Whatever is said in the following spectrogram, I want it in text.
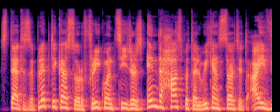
status epilepticus or frequent seizures in the hospital, we can start at IV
